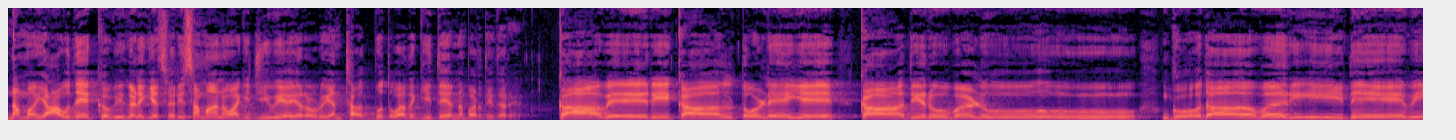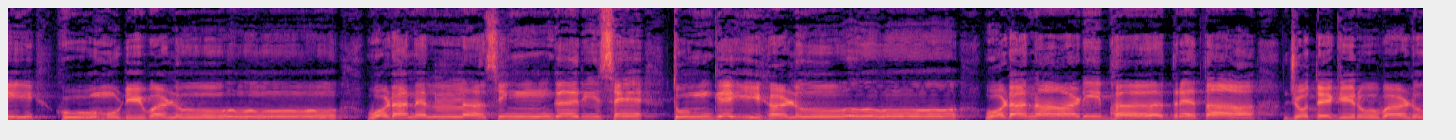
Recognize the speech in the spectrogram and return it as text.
ನಮ್ಮ ಯಾವುದೇ ಕವಿಗಳಿಗೆ ಸರಿಸಮಾನವಾಗಿ ಜಿ ವಿ ಅಯ್ಯರವರು ಎಂಥ ಅದ್ಭುತವಾದ ಗೀತೆಯನ್ನು ಬರೆದಿದ್ದಾರೆ. ಕಾವೇರಿ ಕಾಲ್ ತೊಳೆಯೇ ಕಾದಿರುವಳು, ಗೋದಾವರಿ ದೇವಿ ಹೂ ಮುಡಿವಳು. ಒಡನೆಲ್ಲ ಸಿಂಗರಿಸೆ ತುಂಗೆ ಇಹಳು ಒಡನಾಡಿ ಭದ್ರತಾ ಜೊತೆಗಿರುವಳು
